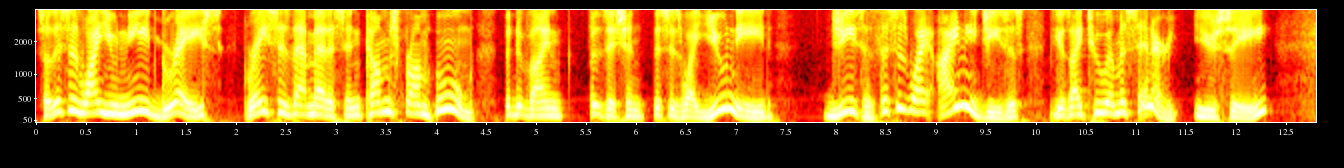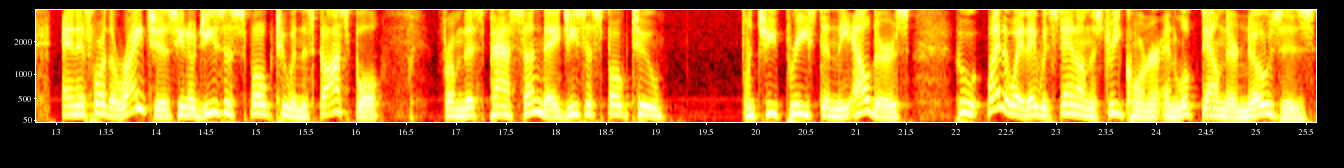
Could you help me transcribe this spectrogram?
So this is why you need grace Grace is that medicine, comes from whom? The divine physician. This is why you need Jesus. This is why I need Jesus, because I too am a sinner, you see. And as for the righteous, you know, Jesus spoke to in this gospel from this past Sunday, Jesus spoke to the chief priest and the elders, who, by the way, they would stand on the street corner and look down their noses.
